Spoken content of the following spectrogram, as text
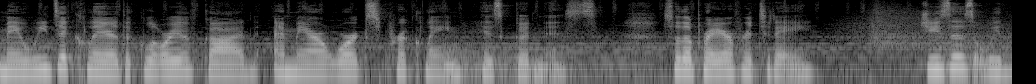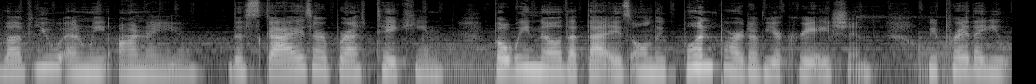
May we declare the glory of God and may our works proclaim His goodness. So, the prayer for today Jesus, we love you and we honor you. The skies are breathtaking, but we know that that is only one part of your creation. We pray that you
